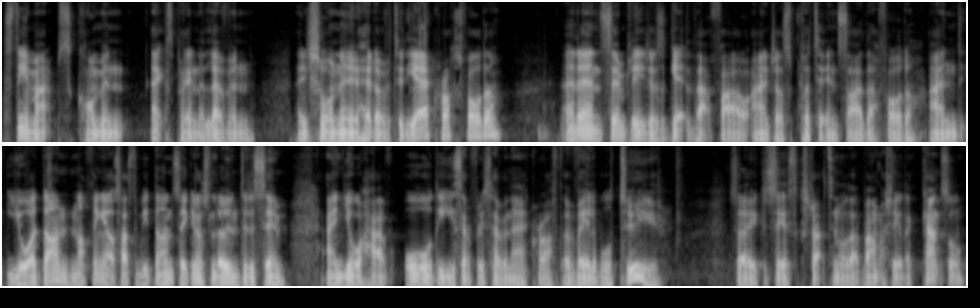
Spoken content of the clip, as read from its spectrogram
Steam Apps, Common, X-Plane 11. Then you just want to head over to the aircraft folder, and then simply just get that file and just put it inside that folder, and you are done. Nothing else has to be done, so you can just load into the sim, and you'll have all the 737 aircraft available to you. So you can see it's extracting all that, but I'm actually going to cancel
